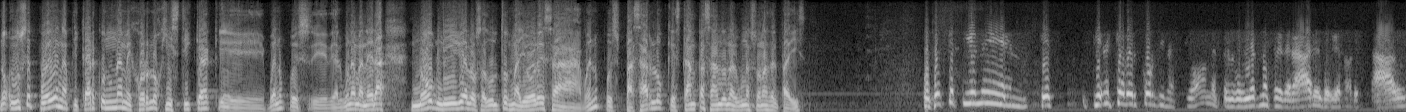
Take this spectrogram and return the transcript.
no, no se pueden aplicar con una mejor logística que, bueno, pues eh, de alguna manera no obligue a los adultos mayores a, bueno, pues pasar lo que están pasando en algunas zonas del país? Pues es que tienen que tiene que haber coordinación entre el gobierno federal, el gobierno del estado,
